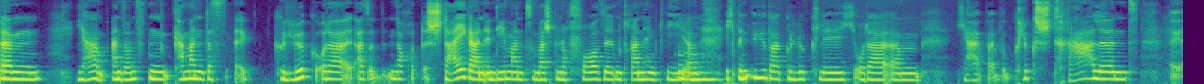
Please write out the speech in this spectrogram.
Ähm, ja, ansonsten kann man das äh, Glück oder also noch steigern, indem man zum Beispiel noch Vorsilben dranhängt, wie ähm, ich bin überglücklich oder ähm, ja, glücksstrahlend. Äh,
